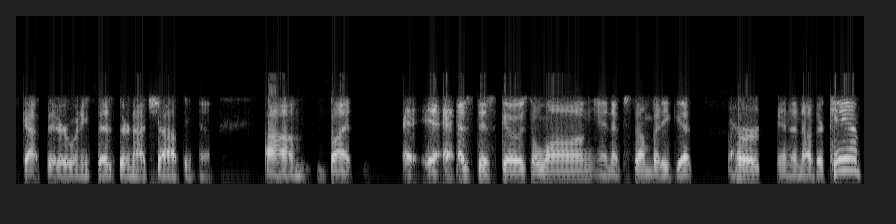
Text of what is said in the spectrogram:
Scott Fitterer when he says they're not shopping him. Um, but as this goes along, and if somebody gets hurt in another camp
